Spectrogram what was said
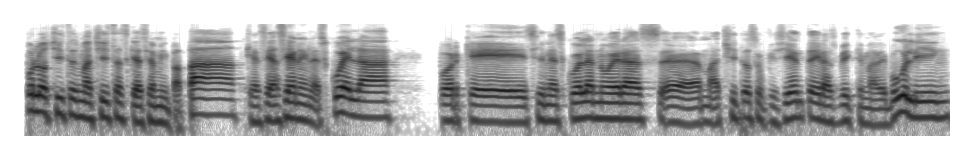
Por los chistes machistas que hacía mi papá, que se hacían en la escuela, porque si en la escuela no eras eh, machito suficiente, eras víctima de bullying,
